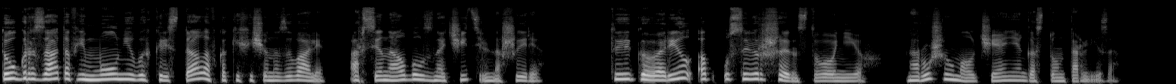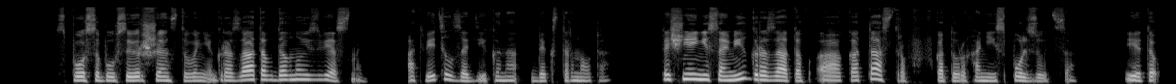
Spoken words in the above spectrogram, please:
то у грозатов и молниевых кристаллов, как их еще называли, арсенал был значительно шире. «Ты говорил об усовершенствованиях», Нарушил молчание Гастон Тарлиза. Способы усовершенствования грозатов давно известны, ответил за Дикона Декстер Нота. Точнее, не самих грозатов, а катастроф, в которых они используются. И это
